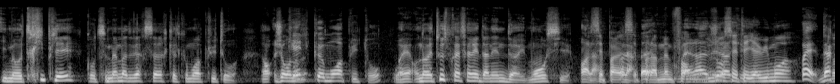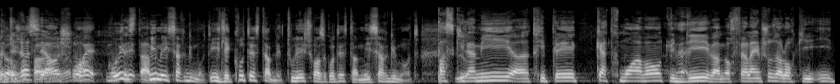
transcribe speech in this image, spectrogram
il met au triplé contre ce même adversaire quelques mois plus tôt. Alors, aurait, Quelques mois plus tôt. ouais, on aurait tous préféré Dan Ndeuil, moi aussi. Voilà. c'est pas, Voilà. pas la même Bah, forme là, du jour, c'était tu- il y a 8 mois. Ouais, d'accord. Déjà, c'est un choix Ouais, oui, mais, contestable. oui, mais il s'argumente. Il est contestable. Tous les choix sont contestables, mais il s'argumente. Parce qu'il a mis un triplé quatre mois avant, tu te dis, il va me refaire la même chose alors qu'il il,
